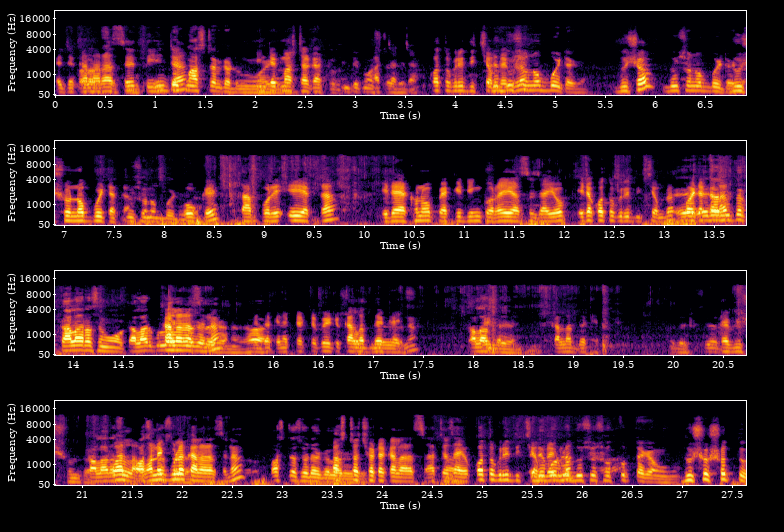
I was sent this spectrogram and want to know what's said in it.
এই যে কালার আছে তিনটা। Intech master cartoon Intech master cartoon Intech আচ্ছা মাস্টার আচ্ছা কত করে দিচ্ছি আমরা দুশো এগুলো নব্বই টাকা। দুশো? দুশো নব্বই টাকা। দুশো নব্বই টাকা। দুশো নব্বই টাকা। ওকে তারপরে এই একটা এটা এখনও প্যাকেজিং করাই আছে যাই হোক। এটা কত করে দিচ্ছি আমরা? কয়টা কালার ভিতর কালার আছে মামা কালারগুলো কালার আছে না? হ্যাঁ। দেখেন একটা একটা করে একটু কালার দেখাই না। কালার দেন কালার দেখেন? এটা সুন্দর। কালার অনেকগুলো কালার আছে না? পাঁচটা ছয়টা কালার পাঁচটা ছয়টা কালার আছে। আচ্ছা যাই হোক কত করে দিচ্ছি আমরা এগুলো? দুশো সত্তর টাকা মামা দুশো সত্তর?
